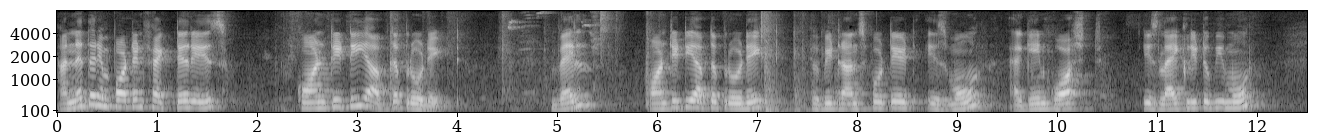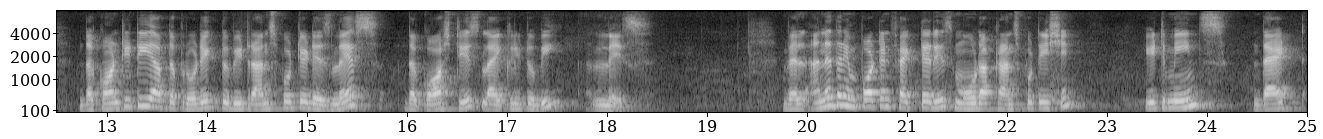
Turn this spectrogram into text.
Another important factor is quantity of the product. Well, quantity of the product to be transported is more, again cost is likely to be more. The quantity of the product to be transported is less, the cost is likely to be less. Well, another important factor is mode of transportation. It means that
